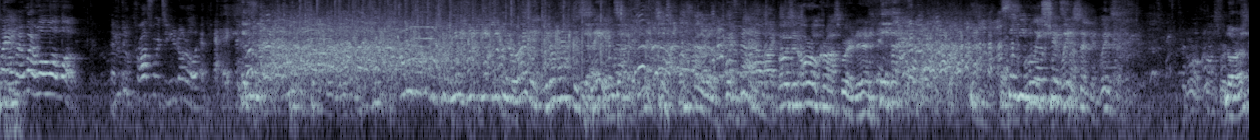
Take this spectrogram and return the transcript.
Wait, epi? wait, wait, whoa, whoa, whoa. You do crosswords and you don't know okay. I don't know if You, you, you, you can write it. You don't have to say it. Exactly. It's just- it's kind of a- Oh, it's an oral crossword. Saving Holy throw shit, plus wait a second, wait a second. An oral crossword. Nora, Um,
